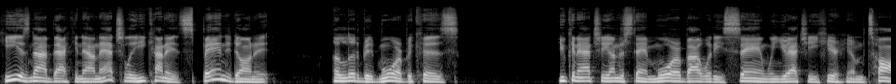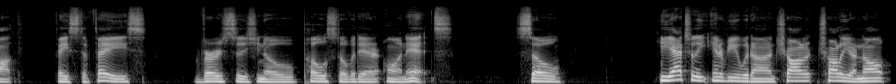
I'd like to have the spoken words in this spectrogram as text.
he is not backing down. Actually, he kind of expanded on it a little bit more because you can actually understand more about what he's saying when you actually hear him talk face to face versus, you know, post over there on X. So he actually interviewed with um, Char- Charly Arnolt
